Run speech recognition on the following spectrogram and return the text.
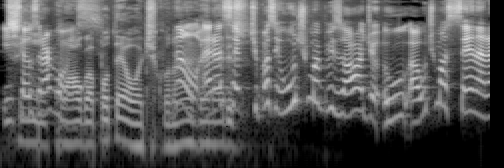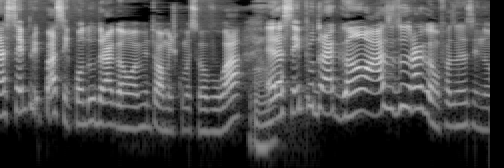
e Sim, seus dragões. Com algo apoteótico, né? Não, era sempre, tipo assim, o último episódio, o- a última cena era sempre, assim, quando o dragão eventualmente começou a voar, era sempre o dragão, a asa do dragão, fazendo assim, no-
